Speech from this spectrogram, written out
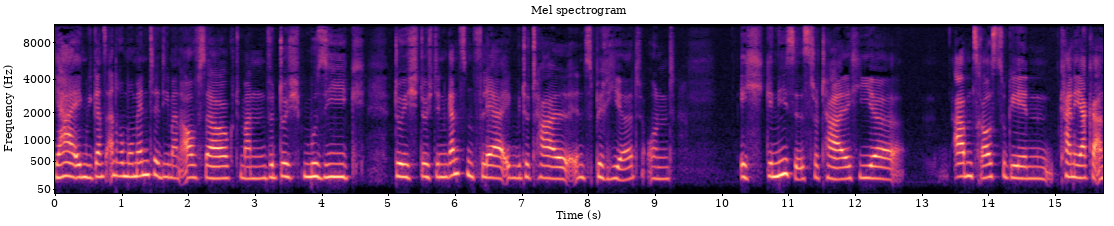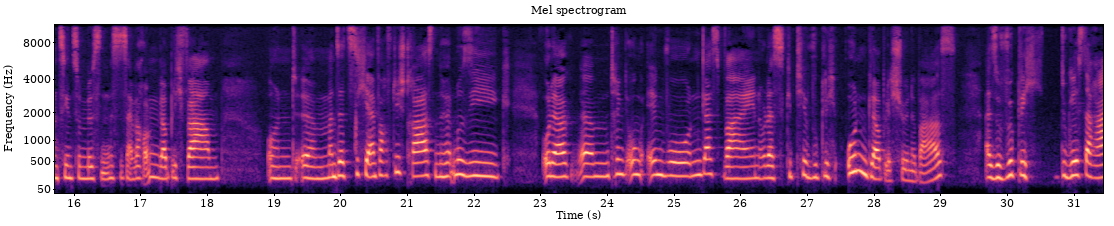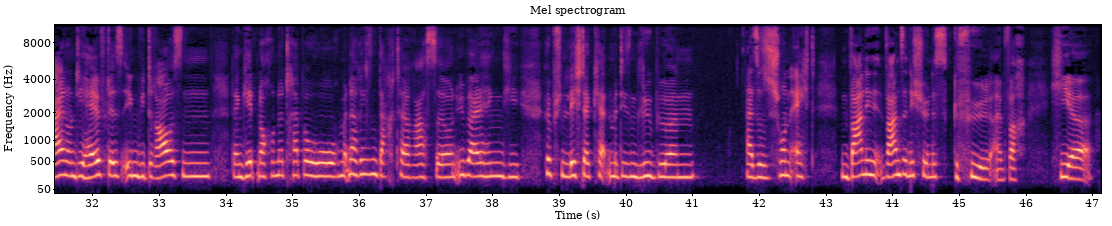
ja, irgendwie ganz andere Momente, die man aufsaugt. Man wird durch Musik, durch, durch den ganzen Flair irgendwie total inspiriert und ich genieße es total, hier abends rauszugehen, keine Jacke anziehen zu müssen. Es ist einfach unglaublich warm. Und ähm, man setzt sich hier einfach auf die Straßen, hört Musik oder ähm, trinkt irgendwo ein Glas Wein. Oder es gibt hier wirklich unglaublich schöne Bars. Also wirklich, du gehst da rein und die Hälfte ist irgendwie draußen. Dann geht noch eine Treppe hoch mit einer riesen Dachterrasse und überall hängen die hübschen Lichterketten mit diesen Glühbirnen. Also es ist schon echt ein wahnsinnig schönes Gefühl, einfach hier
